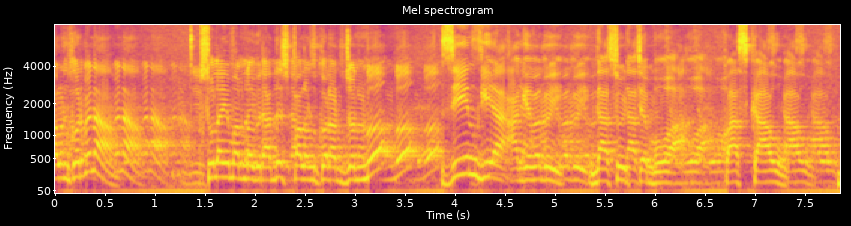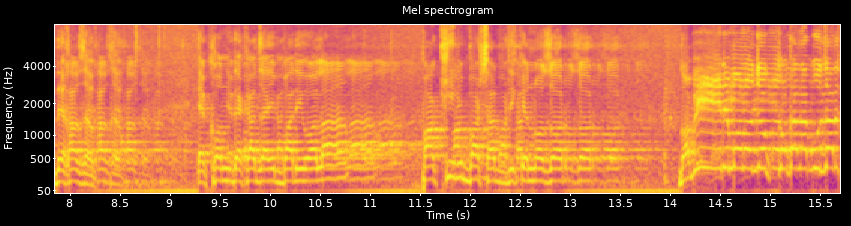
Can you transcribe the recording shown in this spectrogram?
পালন করবে না? সুলাইমান নবীর আদেশ পালন করার জন্য জিন গিয়া আগে ভাগে গাছ উঠতে বোয়া। পাঁচ কাউ। দেখা যাক। এখন দেখা যায় বাড়িওয়ালা পাখির বাসার দিকে নজর। গভীর মনোযোগ কথাটা বোঝার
